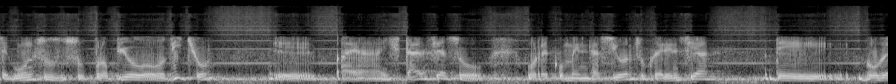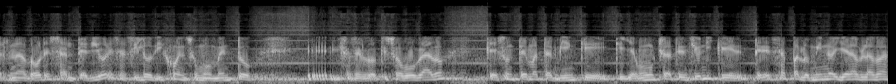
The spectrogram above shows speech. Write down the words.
según su, su propio dicho, eh, a instancias o, recomendación, sugerencia de gobernadores anteriores, así lo dijo en su momento eh, el sacerdote y su abogado, que es un tema también que, que llamó mucha atención y que Teresa Palomino ayer hablaba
